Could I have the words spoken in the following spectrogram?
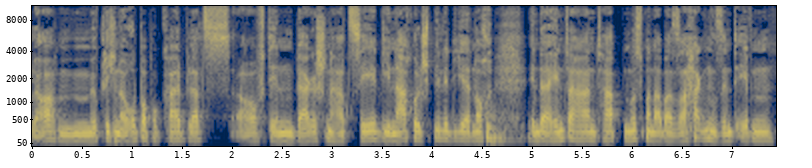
ja, möglichen Europapokalplatz auf den Bergischen HC. Die Nachholspiele, die ihr noch in der Hinterhand habt, muss man aber sagen, sind eben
